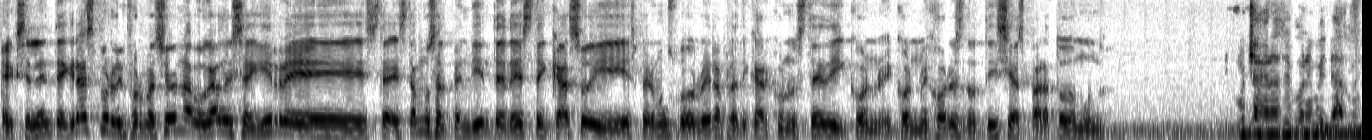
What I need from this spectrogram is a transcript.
Excelente, gracias por la información, abogado Isaguirre. Este, estamos al pendiente de este caso y esperemos volver a platicar con usted y con, con mejores noticias para todo el mundo. Muchas gracias por invitarme.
